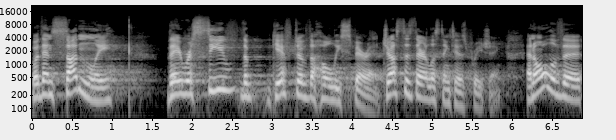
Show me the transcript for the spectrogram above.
But then suddenly, they receive the gift of the Holy Spirit just as they're listening to his preaching. And all of the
